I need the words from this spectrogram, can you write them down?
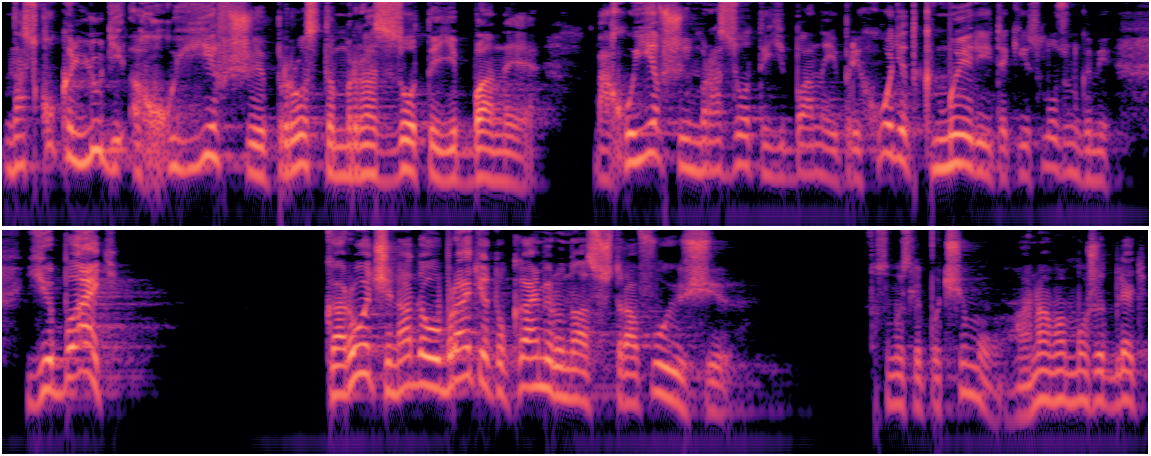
насколько люди охуевшие просто мразоты ебаные. Охуевшие мразоты ебаные приходят к мэрии такие с лозунгами. Ебать! Короче, надо убрать эту камеру нас штрафующую. В смысле, почему? Она вам может, блядь,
